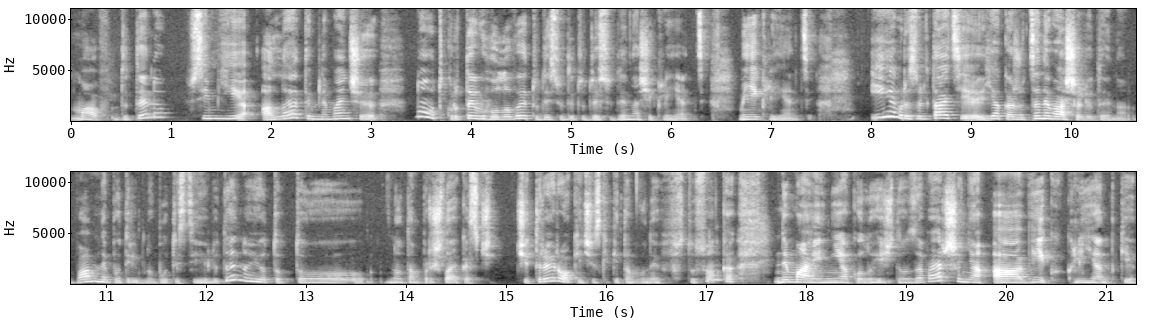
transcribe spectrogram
мав дитину в сім'ї, але тим не менше ну, от, крутив голови туди-сюди, туди-сюди нашій клієнтці, моїй клієнтці. І в результаті я кажу, це не ваша людина, вам не потрібно бути з цією людиною. Тобто, ну там прийшла якась чи- три роки, чи скільки там вони в стосунках, немає ніякого логічного завершення, а вік клієнтки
